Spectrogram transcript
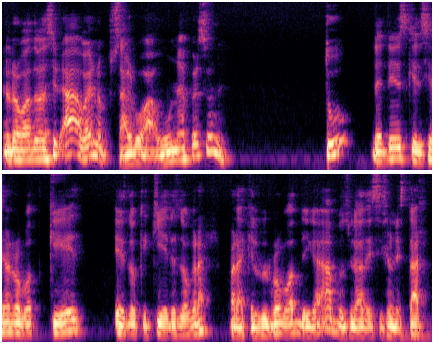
El robot va a decir, ah, bueno, pues salvo a una persona. Tú le tienes que decir al robot qué es lo que quieres lograr para que el robot diga, ah, pues la decisión es tal.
